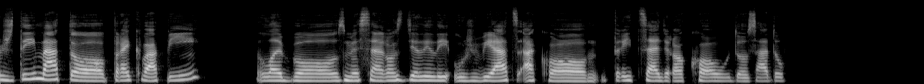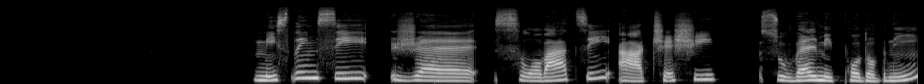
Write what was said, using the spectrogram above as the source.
Vždy ma to prekvapí, lebo sme sa rozdelili už viac ako 30 rokov dozadu. Myslím si, že Slováci a Češi sú veľmi podobní,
